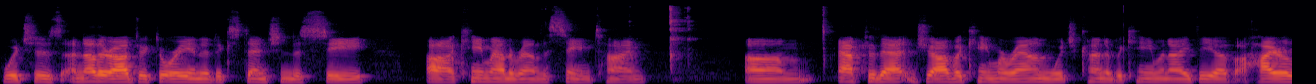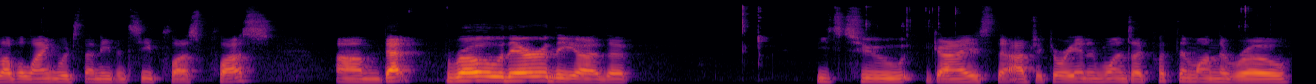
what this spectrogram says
which is another object-oriented extension to C, uh, came out around the same time. Um, after that, Java came around, which kind of became an idea of a higher level language than even C++. Um, that row there, the, uh, the these two guys, the object-oriented ones, I put them on the row.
